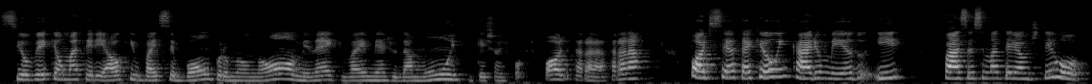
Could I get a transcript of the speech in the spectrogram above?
Se eu ver que é um material que vai ser bom para o meu nome, né, que vai me ajudar muito em questão de portfólio, tarará, tarará, pode ser até que eu encare o medo e faça esse material de terror.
